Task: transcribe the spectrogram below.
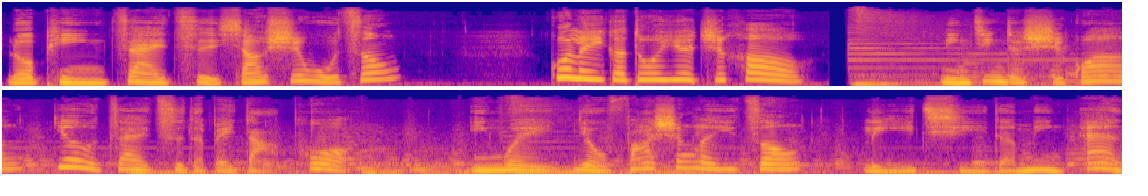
罗平再次消失无踪。过了一个多月之后，宁静的时光又再次的被打破，因为又发生了一宗离奇的命案。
